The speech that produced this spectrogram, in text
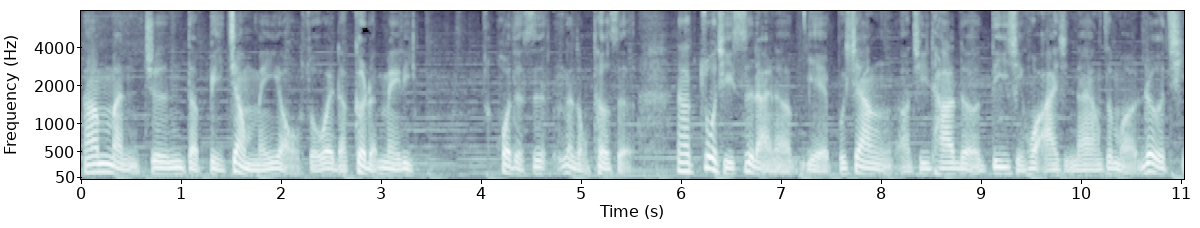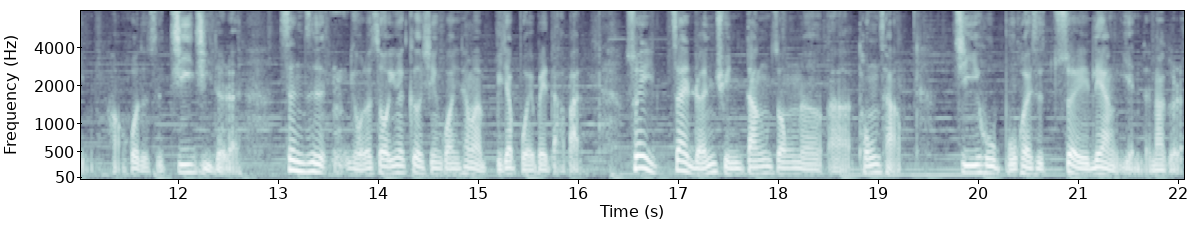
他们真的比较没有所谓的个人魅力。或者是那种特色，那做起事来呢，也不像啊其他的 D 型或 I 型那样这么热情，好，或者是积极的人，甚至有的时候因为个性关系，他们比较不会被打扮，所以在人群当中呢，啊，通常几乎不会是最亮眼的那个人，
